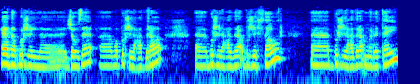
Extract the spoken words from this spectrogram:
هذا برج الجوزاء آه وبرج العذراء آه برج العذراء برج الثور آه برج العذراء مرتين.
